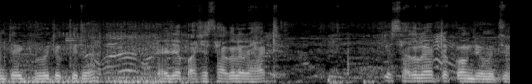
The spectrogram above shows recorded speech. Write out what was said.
আন্তরিকভাবে দুঃখিত। এই যে পাশে ছাগলের হাট ছাগলের হাটটা কম জমেছে।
